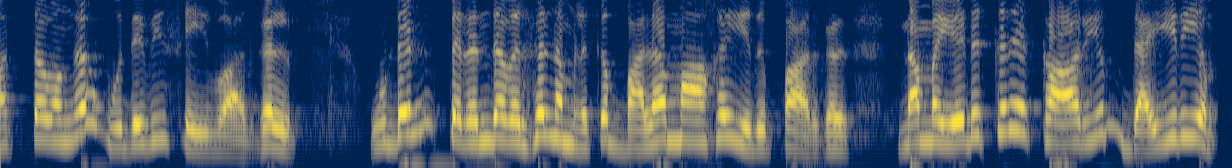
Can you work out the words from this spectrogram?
மற்றவங்க உதவி செய்வார்கள். உடன் பிறந்தவர்கள் நம்மளுக்கு பலமாக இருப்பார்கள். நம்ம எடுக்கிற காரியம் தைரியம்.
